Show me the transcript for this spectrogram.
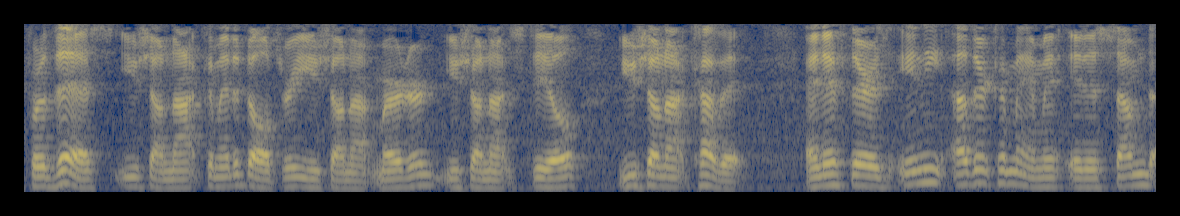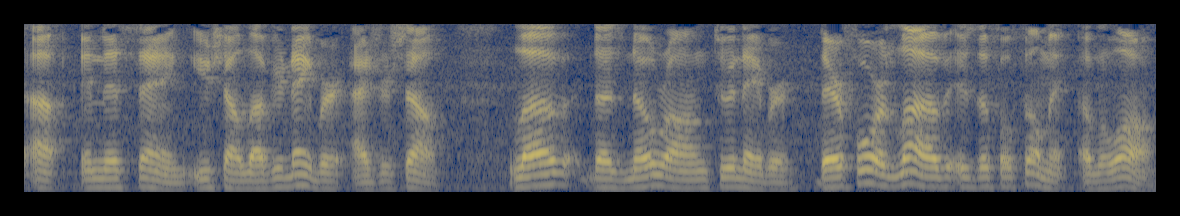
For this, you shall not commit adultery, you shall not murder, you shall not steal, you shall not covet. And if there is any other commandment, it is summed up in this saying, You shall love your neighbor as yourself. Love does no wrong to a neighbor. Therefore, love is the fulfillment of the law.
